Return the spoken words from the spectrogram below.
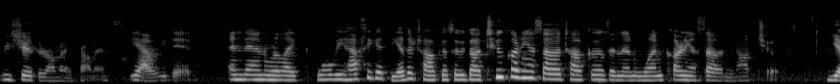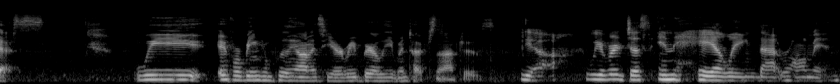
We shared the ramen, I promise. Yeah, we did. And then we're like, well, we have to get the other tacos. So we got two carne asada tacos and then one carne asada nachos. Yes. We, if we're being completely honest here, we barely even touched the nachos. Yeah, we were just inhaling that ramen.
